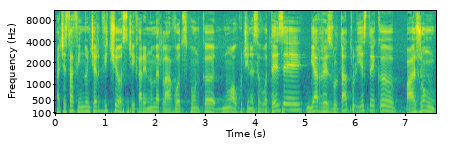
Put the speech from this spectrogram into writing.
Acesta fiind un cerc vicios. Cei care nu merg la vot spun că nu au cu cine să voteze, iar rezultatul este că ajung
